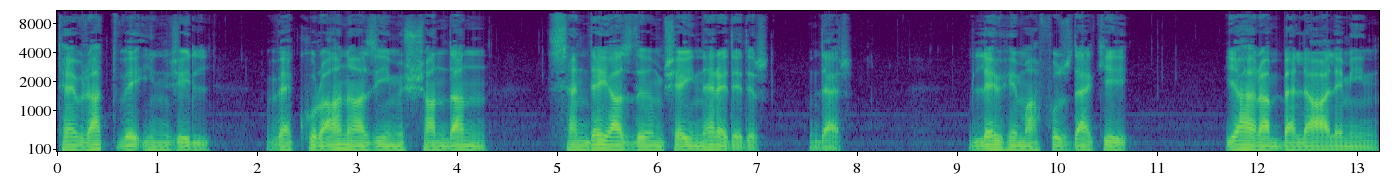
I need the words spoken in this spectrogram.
Tevrat ve İncil ve Kur'an-ı Azimüşşan'dan sende yazdığım şey nerededir der. Levh-i Mahfuz der ki: Ya Rabbel Alemin,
